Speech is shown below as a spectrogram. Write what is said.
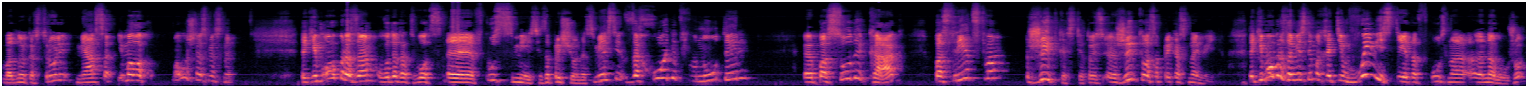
в одной кастрюле мясо и молоко, молочное с мясным, Таким образом, вот этот вот э, вкус смеси, запрещенной смеси, заходит внутрь э, посуды как посредством жидкости, то есть э, жидкого соприкосновения. Таким образом, если мы хотим вывести этот вкус на, э, наружу,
